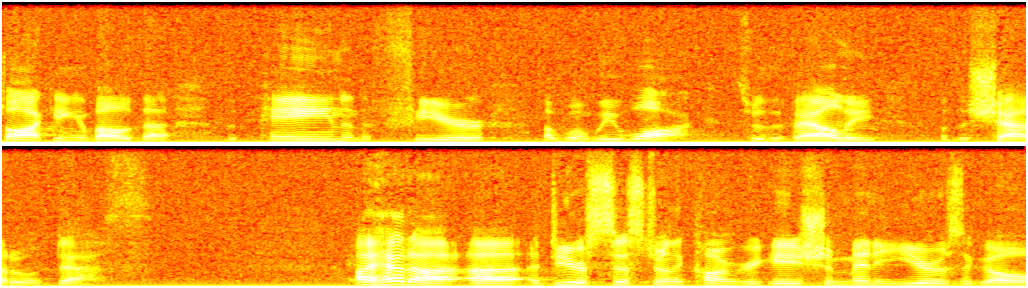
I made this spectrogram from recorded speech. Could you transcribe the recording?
talking about the, the pain and the fear of when we walk through the valley of the shadow of death. I had a, a, a dear sister in the congregation many years ago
